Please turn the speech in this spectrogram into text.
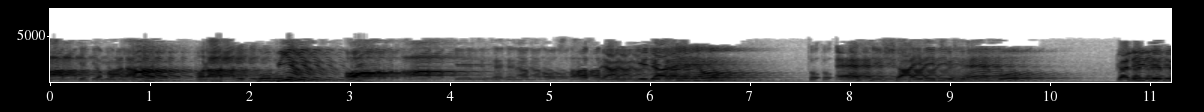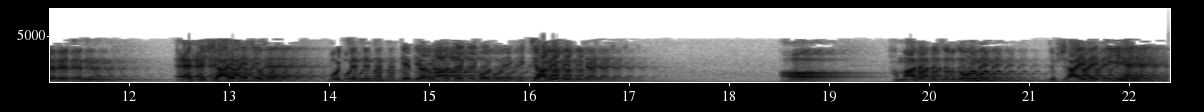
آپ کے کمالات اور آپ کی خوبیاں اور آپ کے جو ہے جناب اوصاف بیان کیے جا رہے ہوں تو ایسی شاعری جو ہے وہ کلیلے در جنت ایسی شاعری جو ہے وہ جنت کے دروازے کھولنے کی چابی مل جائے اور ہمارے بزرگوں نے جو شاعری کی ہے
